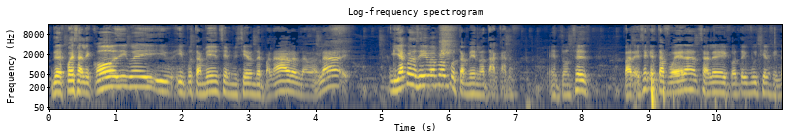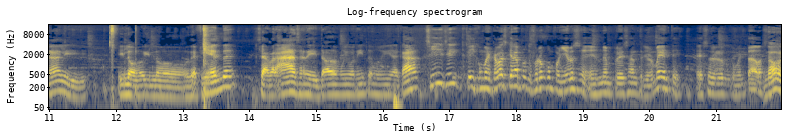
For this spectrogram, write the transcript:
Después sale Cody, güey, y, y pues también se me hicieron de palabras, bla, bla, bla. Y ya cuando se iba, bro, pues también lo atacan, ¿no? Entonces, parece que está afuera, sale Kota Ibushi al final y, y, lo, y lo defiende. Se abrazan y todo muy bonito, muy acá. Sí, sí, y comentabas que era porque fueron compañeros en una empresa anteriormente. Eso era lo que comentabas. No,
